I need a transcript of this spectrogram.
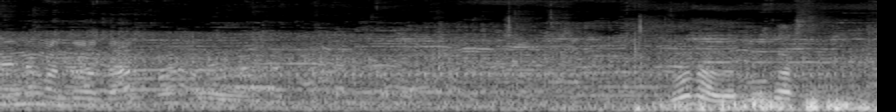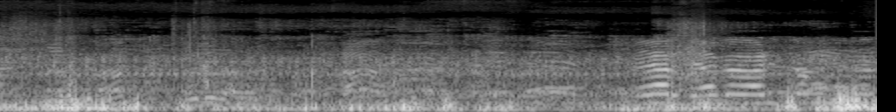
ನಿನ್ನೆ ಬಂದ ನೋಡ ಅದ್ರ ಯಾರು ಬೇಗ ಗಾಡಿ ತಗೊಂಡು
